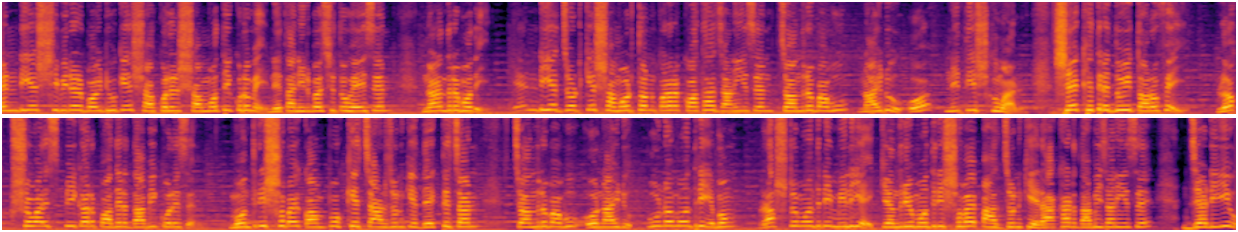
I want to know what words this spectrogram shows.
এনডিএ শিবিরের বৈঠকে সকলের সম্মতিক্রমে নেতা নির্বাচিত হয়েছেন নরেন্দ্র মোদী। এনডিএ জোটকে সমর্থন করার কথা জানিয়েছেন চন্দ্রবাবু নাইডু ও নীতিশ কুমার। সেক্ষেত্রে দুই তরফেই লোকসভার স্পিকার পদের দাবি করেছেন। মন্ত্রিসভায় কমপক্ষে চারজনকে দেখতে চান চন্দ্রবাবু ও নাইডু। পূর্ণমন্ত্রী এবং রাষ্ট্রমন্ত্রী মিলিয়ে কেন্দ্রীয় মন্ত্রিসভায় পাঁচজনকে রাখার দাবি জানিয়েছে জেডিইউ।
